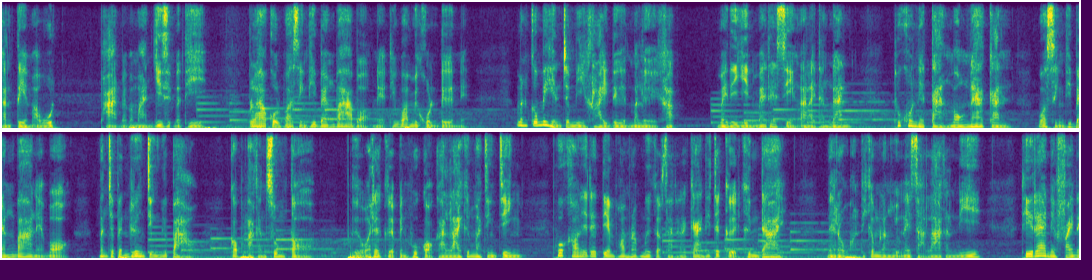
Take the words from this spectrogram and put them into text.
กันเตรียมอาวุธ ผ่านไปประมาณ 20 นาที ปรากฏว่าสิ่งที่แบงค์บ้าบอกเนี่ยที่ว่ามีคนเดินเนี่ย มันก็ไม่เห็นจะมีใครเดินมาเลยครับ ไม่ได้ยินแม้แต่เสียงอะไรทั้งนั้น ทุกคนเนี่ยต่างมองหน้ากัน ว่าสิ่งที่แบงค์บ้าเนี่ยบอก มันจะเป็นเรื่องจริงหรือเปล่า ก็พากันซุ่มต่อ เผื่อว่าถ้าเกิดเป็นผู้ก่อการร้ายขึ้นมาจริง ๆ พวกเขาเนี่ยได้เตรียมพร้อมรับมือกับสถานการณ์ที่จะเกิดขึ้นได้ ในระหว่างที่กำลังอยู่ในศาลากันนี้ ทีแรกเนี่ยไฟใน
